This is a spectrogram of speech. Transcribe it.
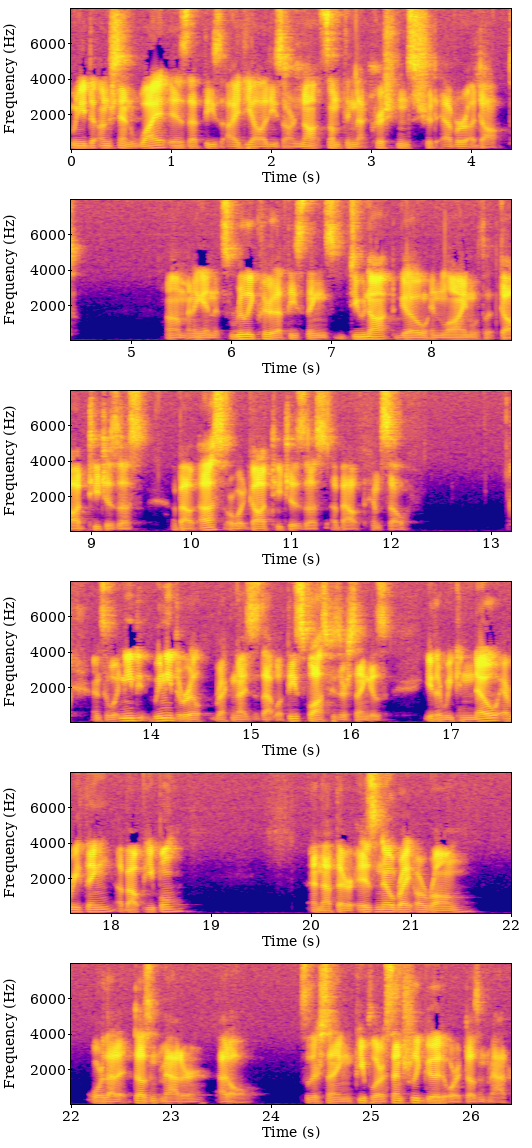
We need to understand why it is that these ideologies are not something that Christians should ever adopt. Um, and again, it's really clear that these things do not go in line with what God teaches us about us or what God teaches us about himself. And so what need, we need to re- recognize is that what these philosophies are saying is either we can know everything about people and that there is no right or wrong, or that it doesn't matter at all. So they're saying people are essentially good or it doesn't matter.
